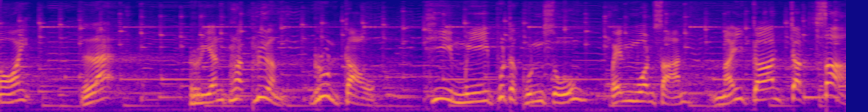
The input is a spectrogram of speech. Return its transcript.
น้อย และเหรียญพระเครื่องรุ่นเก่าที่มีพุทธคุณสูงเป็นมวลสารในการจัดสร้าง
